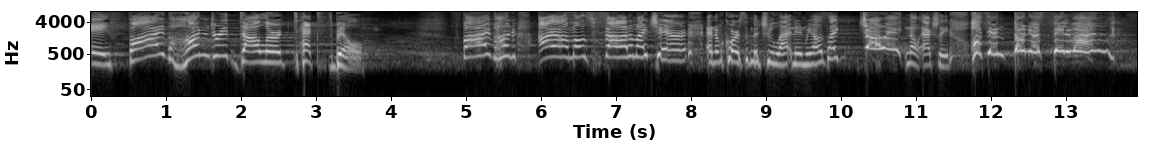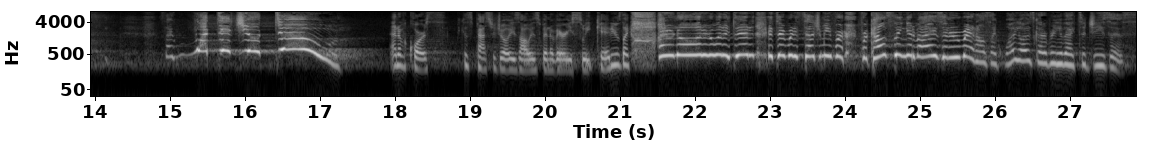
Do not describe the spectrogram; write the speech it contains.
a $500 text bill. 500. I almost fell out of my chair. And of course, in the true Latin in me, I was like, Joey! No, actually, Jose Antonio Silva! It's like, what did you do? And of course, because Pastor Joey's always been a very sweet kid, he was like, I don't know, I don't know what I did. It's everybody's touching me for, for counseling advice. And, and I was like, why you always got to bring it back to Jesus?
